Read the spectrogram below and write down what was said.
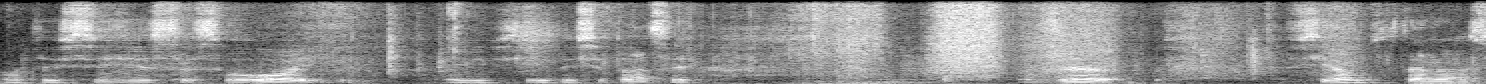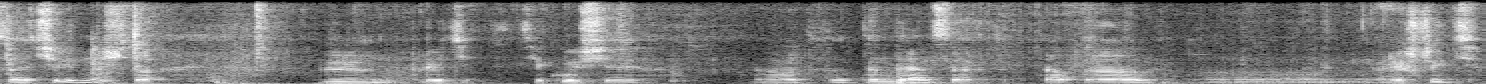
вот и в связи с СВО и, и всей этой ситуацией уже всем становится очевидно, что м, при те- текущей вот, тенденциях э, э, решить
